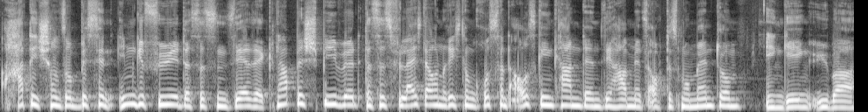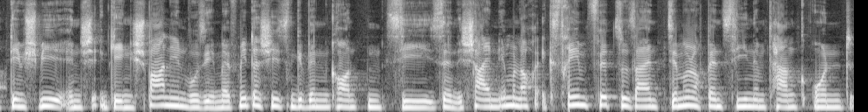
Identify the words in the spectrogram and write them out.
hatte ich schon so ein bisschen im Gefühl, dass es ein sehr, sehr knappes Spiel wird, dass es vielleicht auch in Richtung Russland ausgehen kann, denn sie haben jetzt auch das Momentum gegenüber dem Spiel in, gegen Spanien, wo sie im Elfmeterschießen gewinnen konnten. Sie sind, scheinen immer noch extrem fit zu sein, sie haben immer noch Benzin im Tank und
